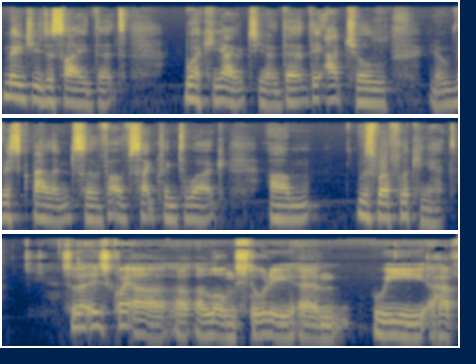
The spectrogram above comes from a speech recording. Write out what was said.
made you decide that working out, you know, the, the actual, you know, risk balance of, of cycling to work um, was worth looking at? So that is quite a, a, a long story. Um, we have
